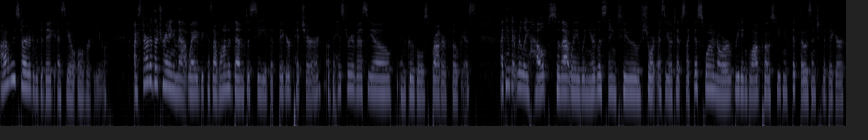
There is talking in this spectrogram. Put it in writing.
I always started with a big SEO overview. I started their training in that way because I wanted them to see the bigger picture of the history of SEO and Google's broader focus. I think that really helps. So that way, when you're listening to short SEO tips like this one or reading blog posts, you can fit those into the bigger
